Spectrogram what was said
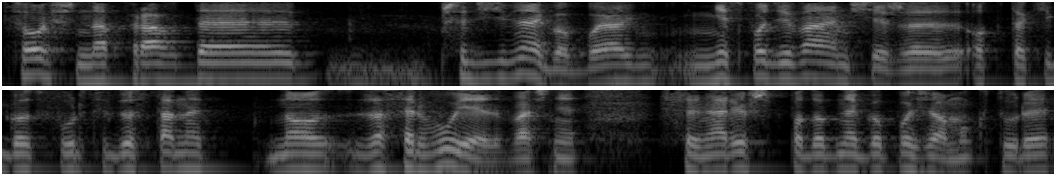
coś naprawdę przedziwnego, bo ja nie spodziewałem się, że od takiego twórcy dostanę, no, zaserwuję właśnie scenariusz podobnego poziomu, który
